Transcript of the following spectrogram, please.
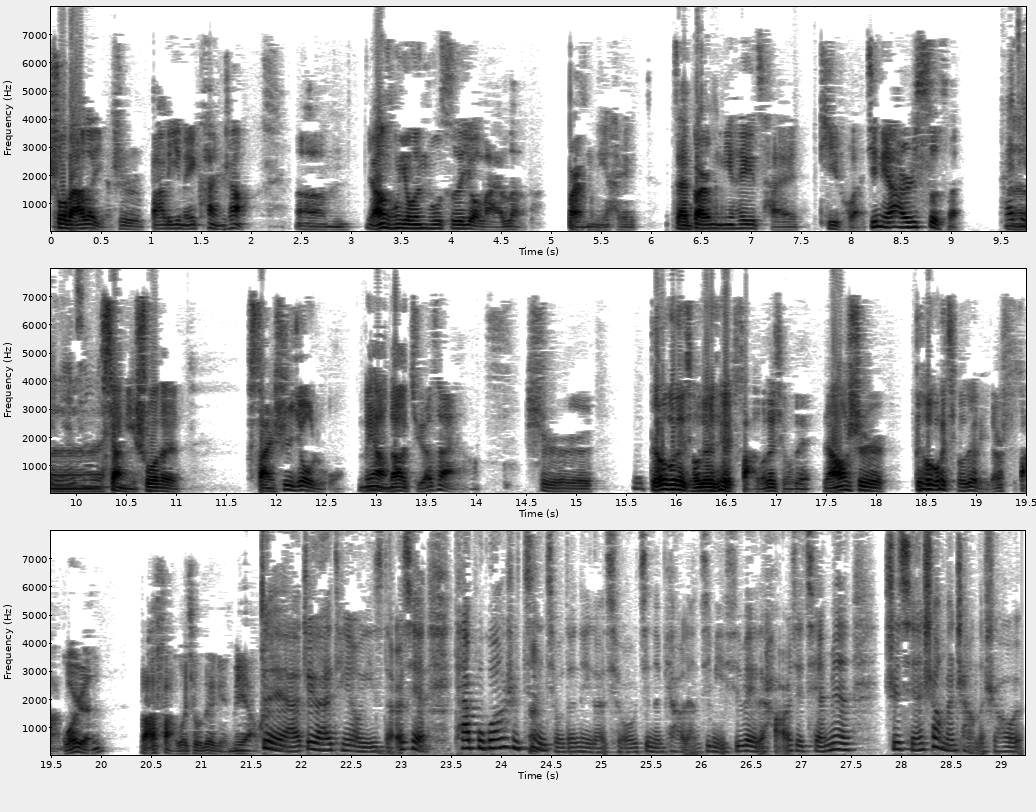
说白了也是巴黎没看上，嗯，然后从尤文图斯又来了拜仁慕尼黑，在拜仁慕尼黑才踢出来。今年二十四岁，还挺年轻的。像你说的，反噬救主。没想到决赛啊，是德国的球队对法国的球队，然后是德国球队里的法国人把法国球队给灭了。对啊，这个还挺有意思的。而且他不光是进球的那个球进的漂亮，基米希喂的好，而且前面之前上半场的时候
